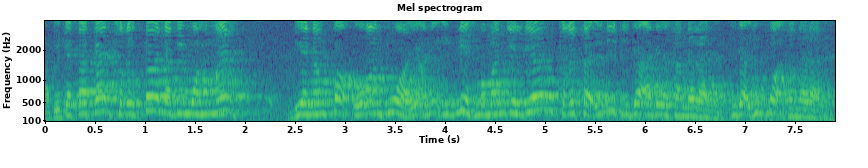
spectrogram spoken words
Ha, dikatakan cerita Nabi Muhammad dia nampak orang tua yakni iblis memanggil dia cerita ini tidak ada sandarannya tidak jumpa sandarannya.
